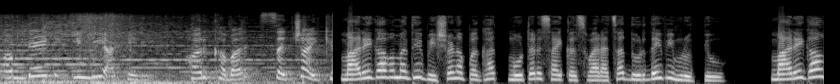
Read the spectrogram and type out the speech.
अपडेट इंडिया टीव्ही. हर खबर सच्चाई मारेगावमध्ये भीषण अपघात मोटरसायकल स्वाराचा दुर्दैवी मृत्यू. मारेगाव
